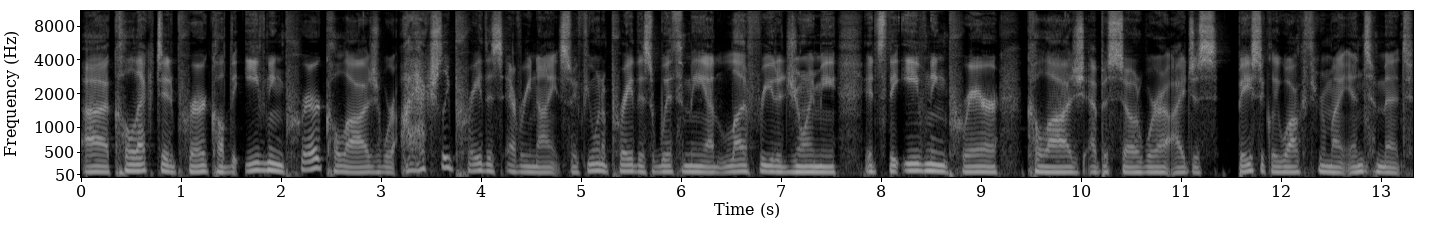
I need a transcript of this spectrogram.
uh, collected prayer called the Evening Prayer Collage where I actually pray this every night. So if you want to pray this with me, I'd love for you to join me. It's the Evening Prayer Collage episode where I just basically walk through my intimate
